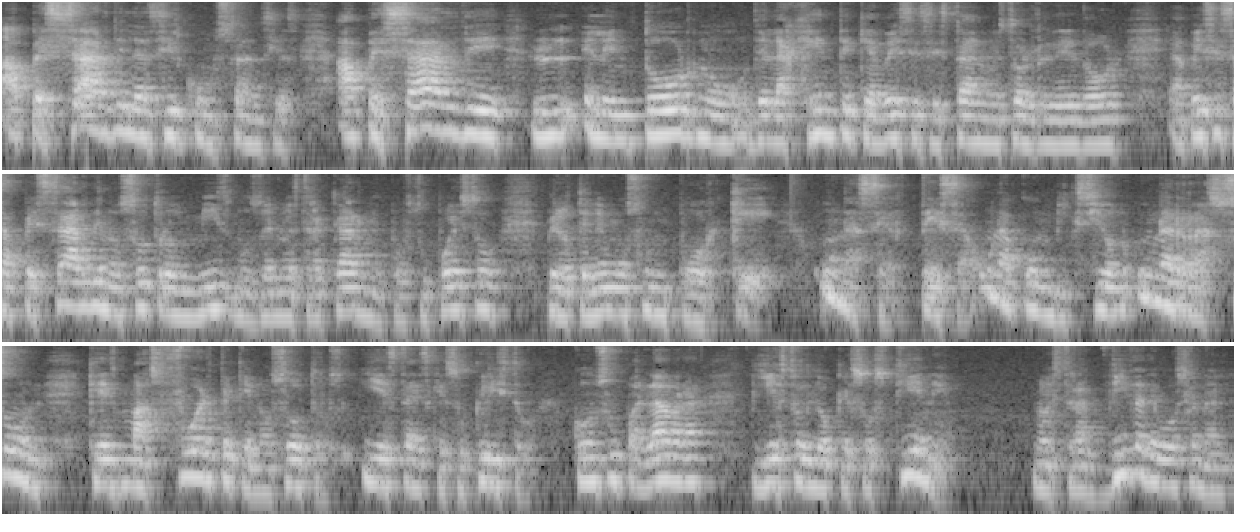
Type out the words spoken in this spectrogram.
a pesar de las circunstancias, a pesar del el entorno, de la gente que a veces está a nuestro alrededor, a veces a pesar de nosotros mismos, de nuestra carne, por supuesto, pero tenemos un porqué, una certeza, una convicción, una razón que es más fuerte que nosotros. Y esta es Jesucristo, con su palabra, y esto es lo que sostiene nuestra vida devocional,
